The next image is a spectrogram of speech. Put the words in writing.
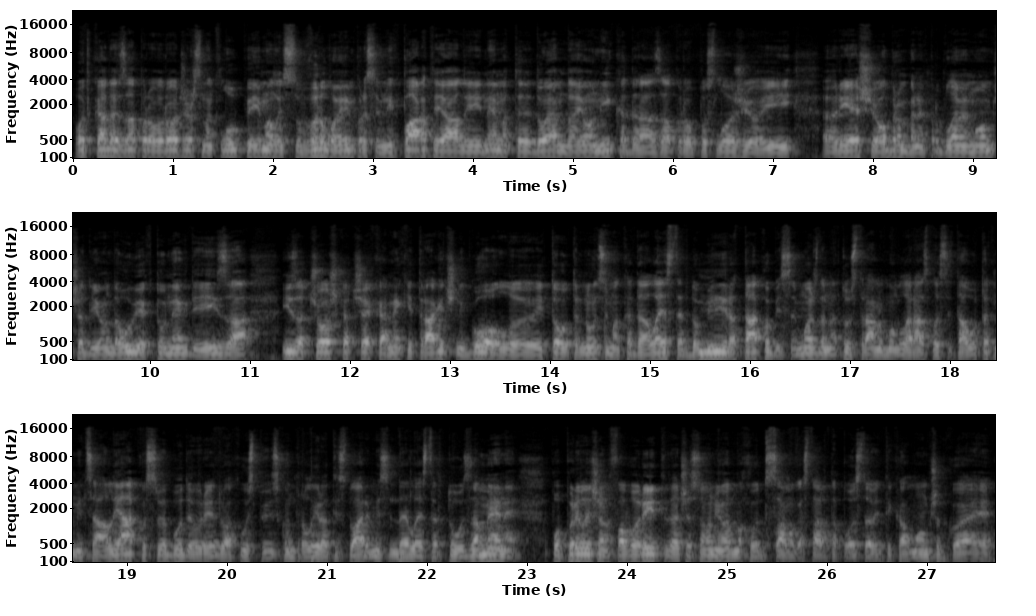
od kada je zapravo Rodgers na klupi imali su vrlo impresivnih partija, ali nemate dojam da je on ikada zapravo posložio i riješio obrambene probleme momčadi i onda uvijek tu negdje iza, iza čoška čeka neki tragični gol e, i to u trenucima kada Leicester dominira, tako bi se možda na tu stranu mogla rasplesti ta utakmica, ali ako sve bude u redu, ako uspiju iskontrolirati stvari, mislim da je Leicester tu za mene popriličan favorit, da će se oni odmah od samoga starta postaviti kao momčad koja je e,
